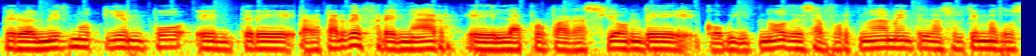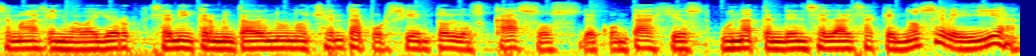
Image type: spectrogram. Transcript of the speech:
pero al mismo tiempo entre tratar de frenar eh, la propagación de COVID, ¿no? Desafortunadamente en las últimas dos semanas en Nueva York se han incrementado en un 80% los casos de contagios, una tendencia al alza que no se veía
